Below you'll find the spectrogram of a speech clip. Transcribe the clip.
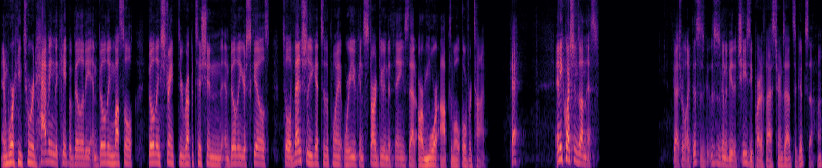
and working toward having the capability and building muscle, building strength through repetition and building your skills till eventually you get to the point where you can start doing the things that are more optimal over time. Okay? Any questions on this? You guys were like, this is this is going to be the cheesy part of class. Turns out it's the good stuff, huh?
